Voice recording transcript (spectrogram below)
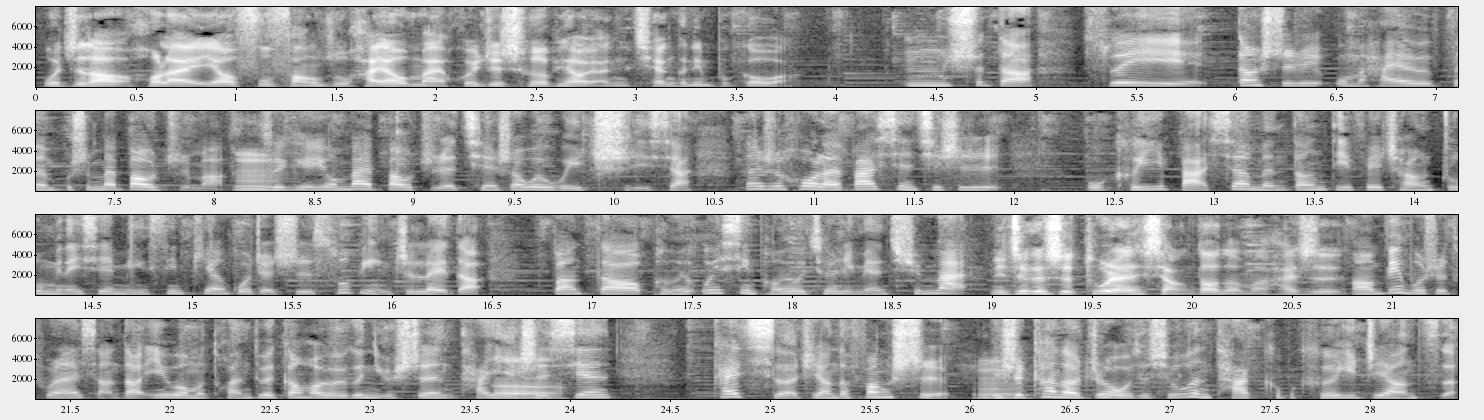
我知道后来要付房租，还要买回去车票呀，你钱肯定不够啊。嗯，是的，所以当时我们还有一份不是卖报纸嘛，所以可以用卖报纸的钱稍微维持一下。但是后来发现，其实。我可以把厦门当地非常著名的一些明信片或者是酥饼之类的放到朋友微信朋友圈里面去卖。你这个是突然想到的吗？还是？嗯，并不是突然想到，因为我们团队刚好有一个女生，她也是先开启了这样的方式，于是看到之后我就去问她可不可以这样子，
